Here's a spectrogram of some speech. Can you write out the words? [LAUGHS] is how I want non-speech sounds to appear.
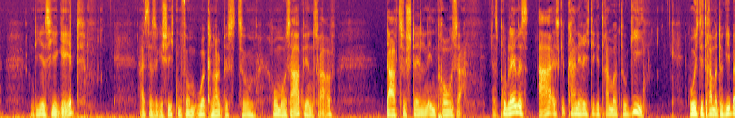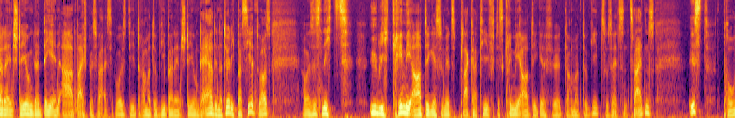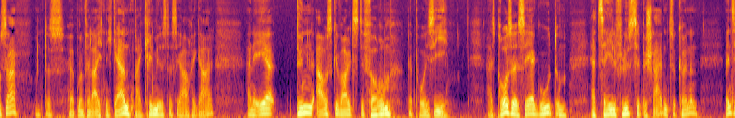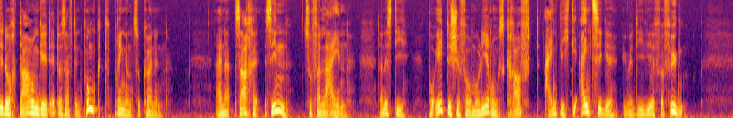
um die es hier geht, heißt also Geschichten vom Urknall bis zum Homo sapiens rauf, darzustellen in Prosa. Das Problem ist, a, es gibt keine richtige Dramaturgie. Wo ist die Dramaturgie bei der Entstehung der DNA beispielsweise? Wo ist die Dramaturgie bei der Entstehung der Erde? Natürlich passiert was, aber es ist nichts üblich Krimiartiges, um jetzt plakativ das Krimiartige für Dramaturgie zu setzen. Zweitens ist Prosa und das hört man vielleicht nicht gern, bei Krimi ist das ja auch egal, eine eher dünn ausgewalzte Form der Poesie. Als Prosa ist sehr gut, um Erzählflüsse beschreiben zu können, wenn sie doch darum geht, etwas auf den Punkt bringen zu können, einer Sache Sinn zu verleihen, dann ist die poetische Formulierungskraft eigentlich die einzige, über die wir verfügen.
